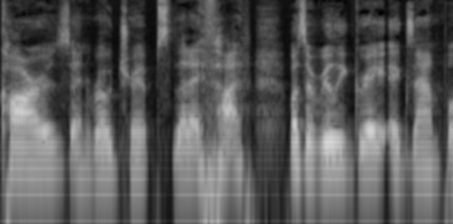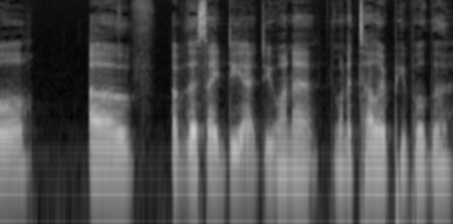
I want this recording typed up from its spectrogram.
cars and road trips that i thought was a really great example of of this idea. Do you wanna want to tell our people the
